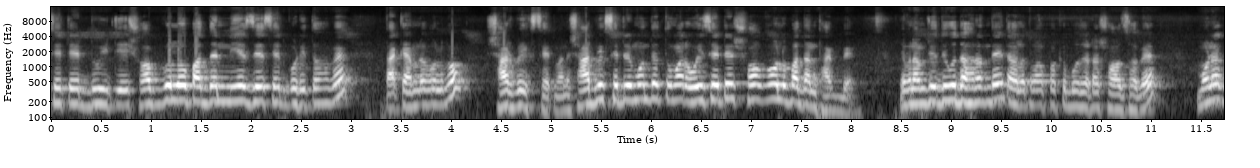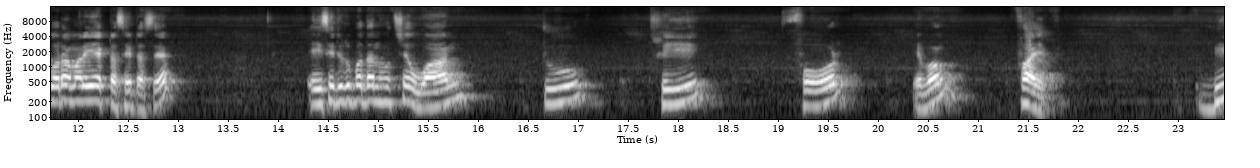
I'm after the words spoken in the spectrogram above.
সেটের দুইটি, সবগুলো উপাদান নিয়ে যে সেট গঠিত হবে, তাকে আমরা বলব সার্বিক সেট। মানে সার্বিক সেটের মধ্যে তোমার ওই সেটের সকল উপাদান থাকবে। যেমন আমি যদি উদাহরণ দিই, তাহলে তোমার পক্ষে বোঝাটা সহজ হবে। মনে করো আমার এই একটা সেট আছে। এই সেটের উপাদান হচ্ছে ওয়ান, টু, থ্রি, ফোর এবং ফাইভ। বি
